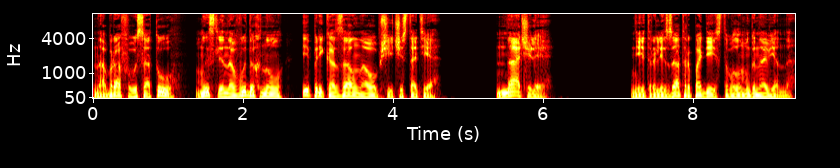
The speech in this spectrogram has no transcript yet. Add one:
Набрав высоту, мысленно выдохнул и приказал на общей частоте. «Начали!» Нейтрализатор подействовал мгновенно.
